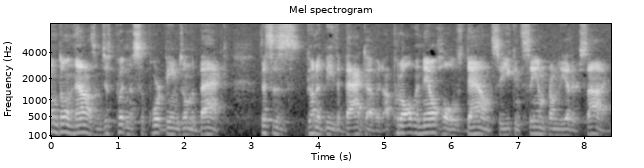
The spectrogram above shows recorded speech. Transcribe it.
What I'm doing now is I'm just putting the support beams on the back. This is going to be the back of it. I put all the nail holes down so you can see them from the other side.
